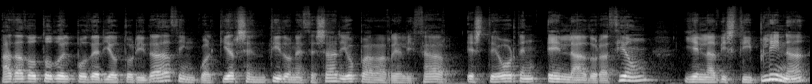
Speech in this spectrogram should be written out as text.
ha dado todo el poder y autoridad en cualquier sentido necesario para realizar este orden en la adoración y en la disciplina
